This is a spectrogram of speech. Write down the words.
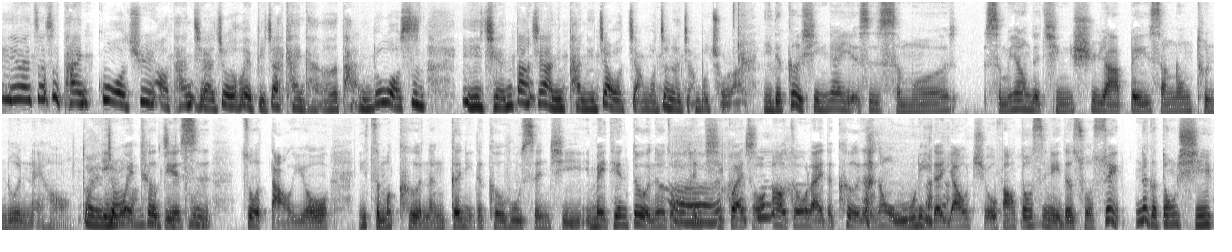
因为这是谈过去哈，谈起来就会比较侃侃而谈。如果是以前当下你谈，你叫我讲，我真的讲不出来。你的个性应该也是什么？什么样的情绪啊，悲伤都吞论呢？哈，对，因为特别是做导游，你怎么可能跟你的客户生气？每天都有那种很奇怪从澳洲来的客人那种无理的要求，然后都是你的错，所以那个东西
